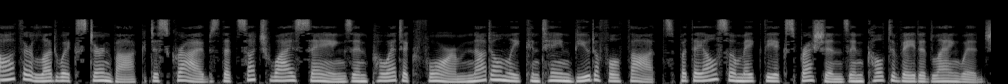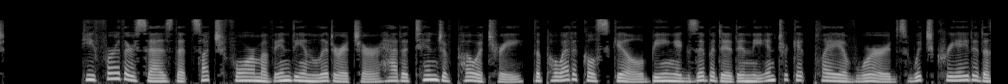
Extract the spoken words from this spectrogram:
Author Ludwig Sternbach describes that such wise sayings in poetic form not only contain beautiful thoughts but they also make the expressions in cultivated language. He further says that such form of Indian literature had a tinge of poetry, the poetical skill being exhibited in the intricate play of words which created a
